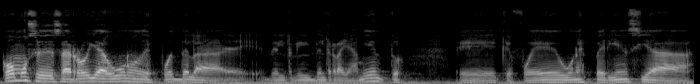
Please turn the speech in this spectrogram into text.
¿Cómo se desarrolla uno después de la, eh, del, rayamiento? Eh, que fue una experiencia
